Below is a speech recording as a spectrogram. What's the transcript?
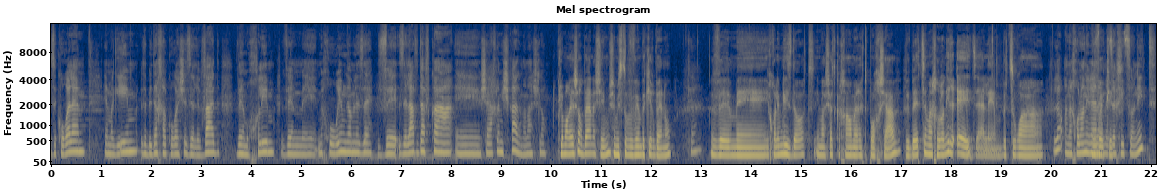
זה קורה להם, הם מגיעים, זה בדרך כלל קורה שזה לבד, והם אוכלים, והם אה, מכורים גם לזה, וזה לאו דווקא אה, שייך למשקל, ממש לא. כלומר, יש הרבה אנשים שמסתובבים בקרבנו, כן. והם אה, יכולים להזדהות עם מה שאת ככה אומרת פה עכשיו, ובעצם אנחנו לא נראה את זה עליהם בצורה... לא, אנחנו לא נראה להם את מובהקת. זה חיצונית,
